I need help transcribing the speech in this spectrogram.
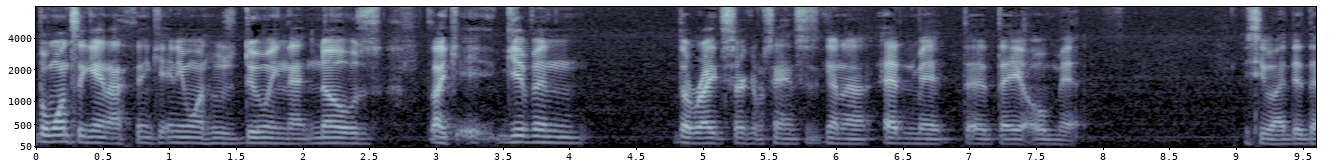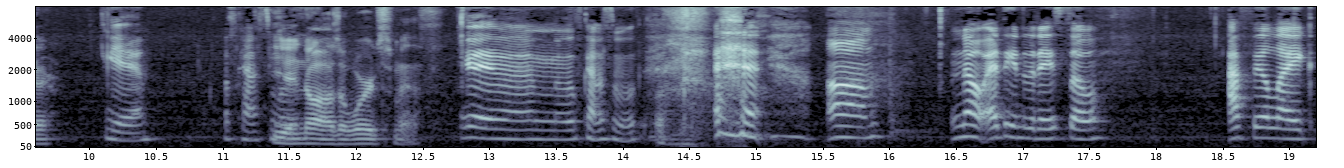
but once again i think anyone who's doing that knows like i given the right circumstances is gonna admit that they omit. You see what i did there? Yeah, that's kind of you didn't know i was a wordsmith Yeah, and it was kind of smooth. um, no, at the end of the day, so I feel like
